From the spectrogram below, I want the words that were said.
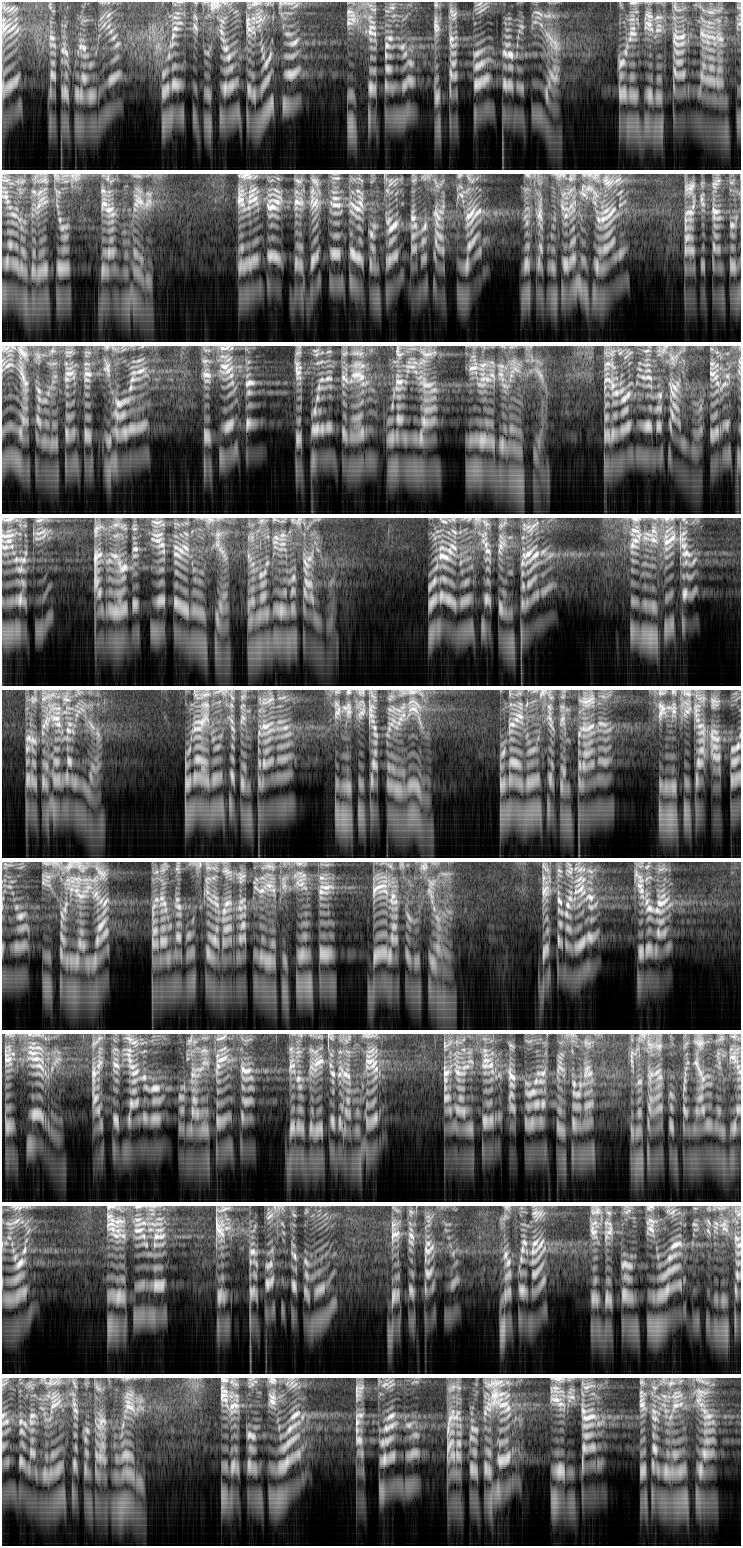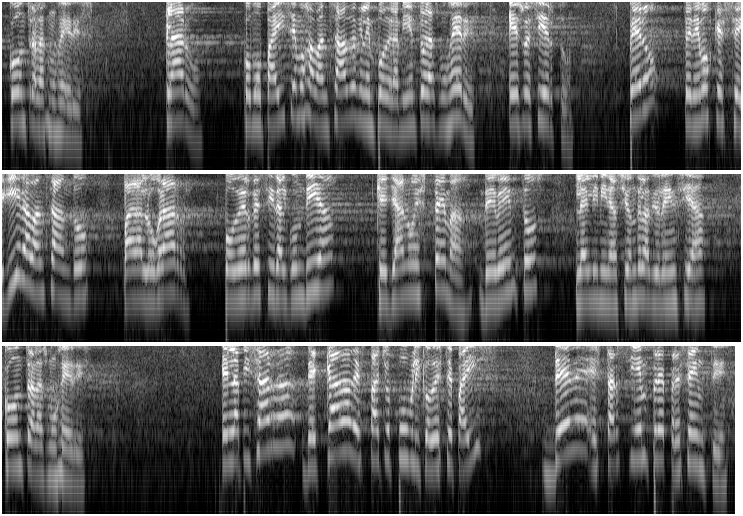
Es la Procuraduría una institución que lucha y sépanlo, está comprometida con el bienestar y la garantía de los derechos de las mujeres. Desde este ente de control vamos a activar nuestras funciones misionales para que tanto niñas, adolescentes y jóvenes se sientan que pueden tener una vida libre de violencia. Pero no olvidemos algo, he recibido aquí alrededor de siete denuncias, pero no olvidemos algo. Una denuncia temprana significa proteger la vida. Una denuncia temprana significa prevenir. Una denuncia temprana significa apoyo y solidaridad para una búsqueda más rápida y eficiente de la solución. De esta manera, quiero dar el cierre a este diálogo por la defensa de los derechos de la mujer, agradecer a todas las personas que nos han acompañado en el día de hoy y decirles que el propósito común de este espacio no fue más que el de continuar visibilizando la violencia contra las mujeres y de continuar actuando para proteger y evitar esa violencia contra las mujeres. Claro, como país hemos avanzado en el empoderamiento de las mujeres, eso es cierto, pero tenemos que seguir avanzando para lograr poder decir algún día que ya no es tema de eventos la eliminación de la violencia contra las mujeres. En la pizarra de cada despacho público de este país debe estar siempre presente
